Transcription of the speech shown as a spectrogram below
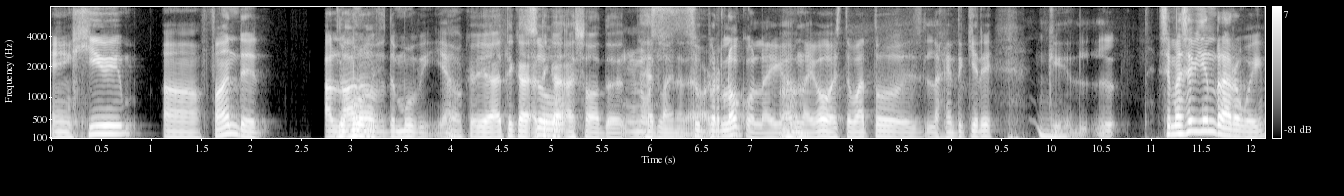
and he uh funded a The lot movie. of the movie yeah Okay, yeah, I think I, I think I, So, I saw the You know, headline of that. super article. loco like I'm Ajá. like oh este vato es- la gente quiere que l- Se me hace bien raro, güey,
